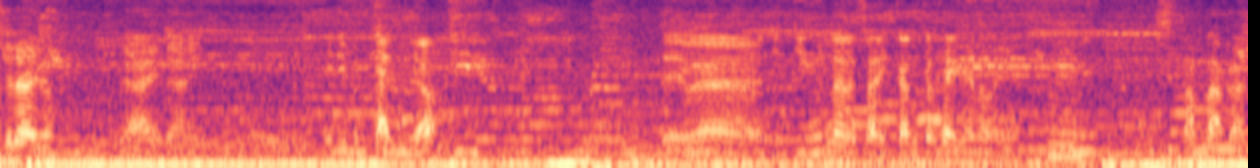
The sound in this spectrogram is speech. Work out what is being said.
จะได้เนาะได้ได้ไอ้นี่มันกันอยู่แล้ว แต่ว่าจริงๆมันน่าใส่กันกระแทกให้หน่อยอะอืมตามหลักอะ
